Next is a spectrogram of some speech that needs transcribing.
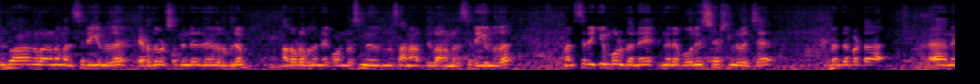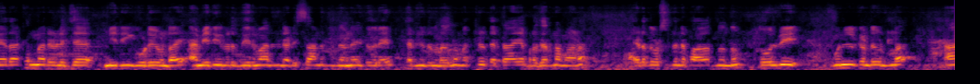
വിഭാഗങ്ങളാണ് മത്സരിക്കുന്നത്. ഇടതുപക്ഷത്തിന്റെ നേതൃത്വത്തിലും അതോടൊപ്പം തന്നെ കോൺഗ്രസിന്റെ നേതൃത്വത്തിലും സ്ഥാനാർത്ഥികളാണ് മത്സരിക്കുന്നത്. മത്സരിക്കുമ്പോൾ തന്നെ ഇന്നലെ പോലീസ് സ്റ്റേഷനിൽ വെച്ച് ബന്ധപ്പെട്ട നേതാക്കന്മാരെ വിളിച്ച് മീറ്റിംഗ് കൂടിയുണ്ടായി. ആ മീറ്റിംഗിലൊരു തീരുമാനത്തിന്റെ അടിസ്ഥാനത്തിൽ തന്നെ ഇതുവരെ തെരഞ്ഞെടുപ്പ് നടക്കുന്ന മറ്റൊരു തെറ്റായ പ്രചരണമാണ് ഇടതുപക്ഷത്തിന്റെ ഭാഗത്തു നിന്നും തോൽവി മുന്നിൽ കണ്ടുകൊണ്ടുള്ള ആ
